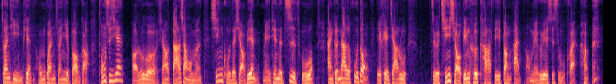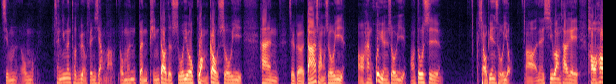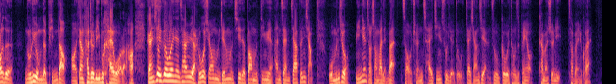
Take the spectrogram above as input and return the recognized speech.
专题影片、宏观专业报告。同时间啊，如果想要打赏我们辛苦的小编每天的制图和跟大家的互动，也可以加入这个请小编喝咖啡方案啊，每个月四十五块。请我们。曾经跟投资朋友分享嘛，我们本频道的所有广告收益和这个打赏收益啊，和会员收益啊，都是小编所有啊。那希望他可以好好的努力我们的频道啊，这样他就离不开我了哈。感谢各位的参与啊！如果喜欢我们节目，记得帮我们订阅、按赞、加分享。我们就明天早上八点半早晨财经速解读再相见。祝各位投资朋友开盘顺利，操盘愉快。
